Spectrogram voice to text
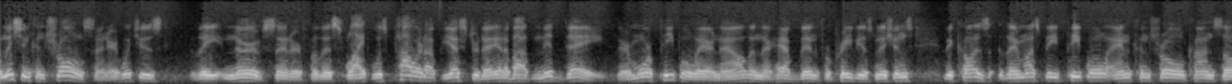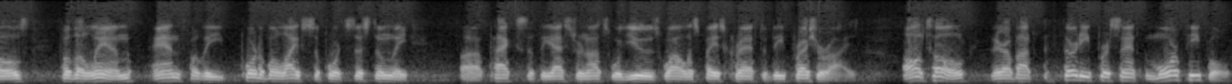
The Mission Control Center, which is the nerve center for this flight, was powered up yesterday at about midday. There are more people there now than there have been for previous missions because there must be people and control consoles for the LEM and for the portable life support system, the uh, packs that the astronauts will use while the spacecraft are depressurized. All told, there are about 30% more people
